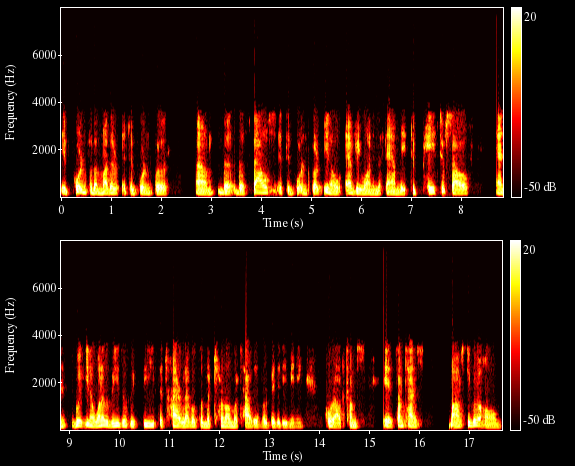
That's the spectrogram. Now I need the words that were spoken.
important for the mother. It's important for um, the the spouse. It's important for you know everyone in the family to pace yourself. And we, you know, one of the reasons we see such higher levels of maternal mortality and morbidity, meaning poor outcomes, is sometimes moms do go home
